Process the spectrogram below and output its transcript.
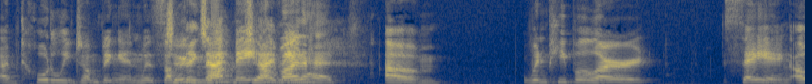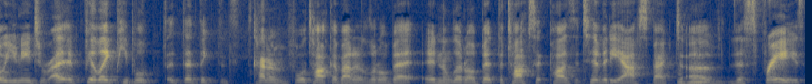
I'm totally jumping in with something Jump, that may jump I mean, right ahead. Um, when people are saying, "Oh, you need to," I feel like people that they it's kind of we'll talk about it a little bit in a little bit the toxic positivity aspect Mm-hmm. of this phrase.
